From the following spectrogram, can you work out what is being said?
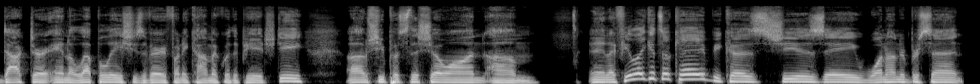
Dr. Anna Lepoli. She's a very funny comic with a PhD. Um, she puts this show on. Um, and I feel like it's okay because she is a 100%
